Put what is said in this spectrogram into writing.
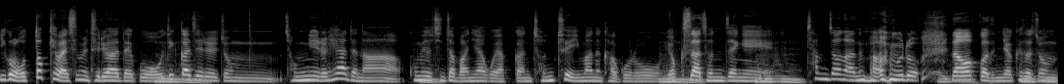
이걸 어떻게 말씀을 드려야 되고 어디까지를 좀 정리를 해야 되나 고민을 음. 진짜 많이 하고 약간 전투에 임하는 각오로 음. 역사 전쟁에 음, 음. 참전하는 마음으로 음, 나왔거든요. 그래서 좀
